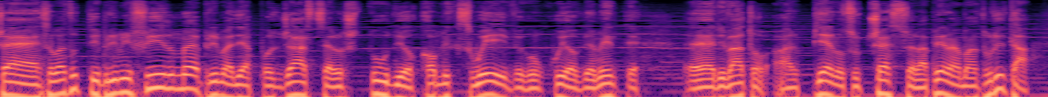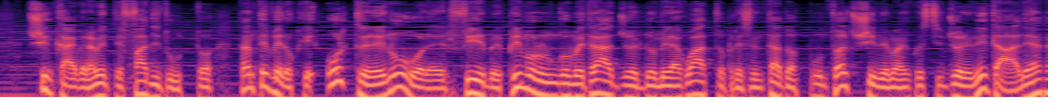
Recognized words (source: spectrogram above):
Cioè, soprattutto i primi film, prima di appoggiarsi allo studio Comics Wave, con cui ovviamente è arrivato al pieno successo e alla piena maturità, Shinkai veramente fa di tutto, tant'è vero che oltre le nuvole il film, il primo lungometraggio del 2004 presentato appunto al cinema in questi giorni in Italia,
